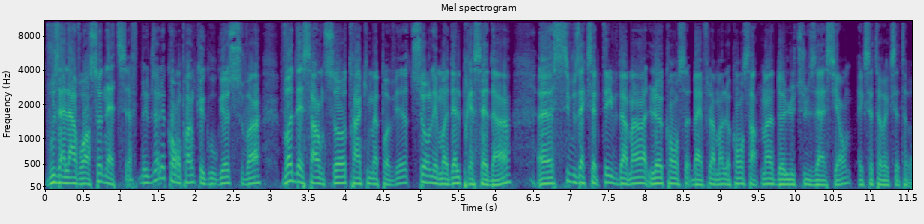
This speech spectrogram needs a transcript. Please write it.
vous allez avoir ça natif, mais vous allez comprendre que Google, souvent, va descendre ça tranquillement pas vite sur les modèles précédents. Euh, si vous acceptez, évidemment, le, ben, le consentement de l'utilisation, etc., etc.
